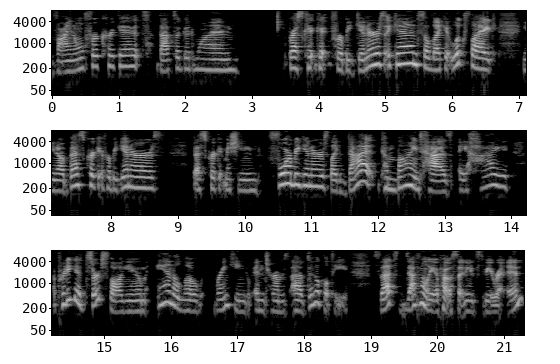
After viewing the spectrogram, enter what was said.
vinyl for Cricut. That's a good one. Best Cricut for beginners again. So, like, it looks like, you know, best Cricut for beginners, best Cricut machine for beginners like that combined has a high a pretty good search volume and a low ranking in terms of difficulty so that's definitely a post that needs to be written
